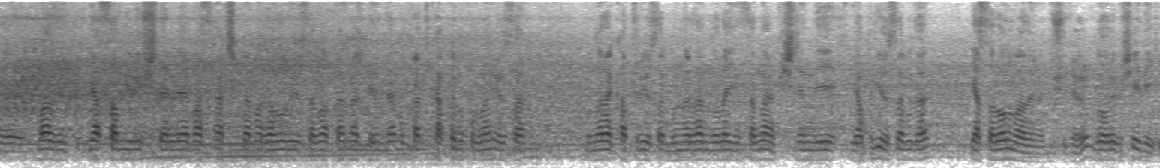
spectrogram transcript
e, bazı yasal yürüyüşler veya basın açıklamalar oluyorsa, vatandaş kendi demokratik hakkını kullanıyorsa, bunlara katılıyorsa, bunlardan dolayı insanların fişlendiği yapılıyorsa bu da yasal olmadığını düşünüyorum. Doğru bir şey değil.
